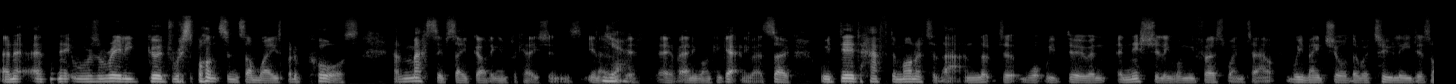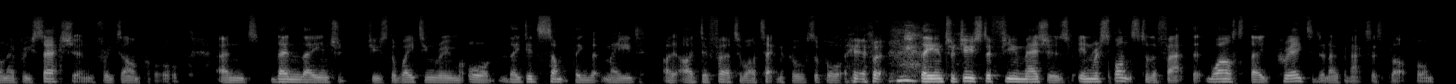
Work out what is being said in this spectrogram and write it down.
and and it was a really good response in some ways but of course had massive safeguarding implications you know yeah. if, if anyone can get anywhere. So we did have to monitor that and looked at what we do. And initially when we first went out we made sure there were two leaders on every session for example. And then they introduced introduced the waiting room or they did something that made I, I, defer to our technical support here but they introduced a few measures in response to the fact that whilst they'd created an open access platform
